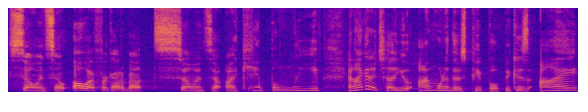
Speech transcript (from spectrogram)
so and so? Oh, I forgot about so and so. I can't believe. And I got to tell you, I'm one of those people because I.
